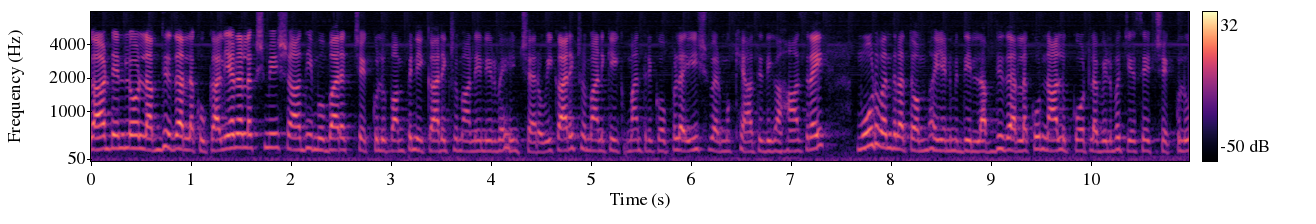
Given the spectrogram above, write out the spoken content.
గార్డెన్లో లబ్ధిదారులకు కళ్యాణలక్ష్మి షాదీ ముబారక్ చెక్కులు పంపిణీ కార్యక్రమాన్ని నిర్వహించారు. ఈ కార్యక్రమానికి మంత్రి కొప్పుల ఈశ్వర్ ముఖ్య అతిథిగా హాజరై మూడు వందల తొంభై ఎనిమిది లబ్ధిదారులకు నాలుగు కోట్ల విలువ చేసే చెక్కులు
